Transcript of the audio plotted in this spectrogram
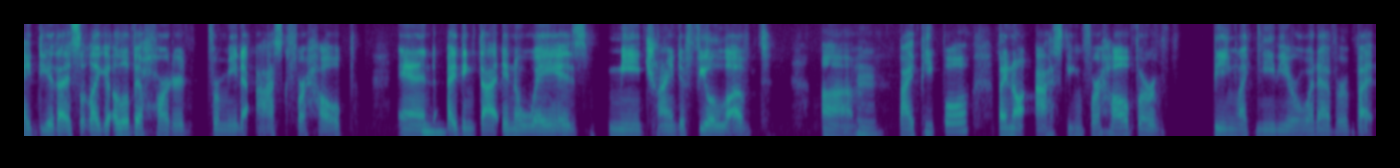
idea that it's like a little bit harder for me to ask for help. And Mhm. I think that in a way is me trying to feel loved um, Mm. by people by not asking for help or being like needy or whatever. But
